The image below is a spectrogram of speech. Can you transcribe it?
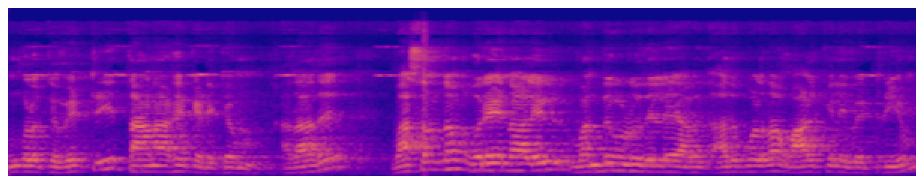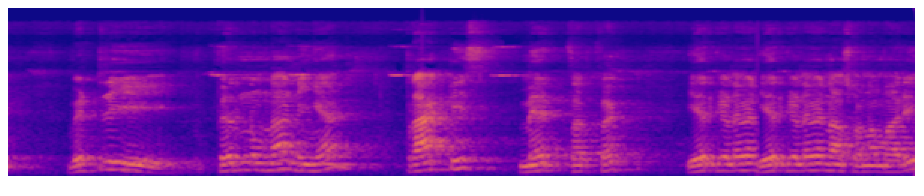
உங்களுக்கு வெற்றி தானாக கிடைக்கும். அதாவது வசந்தம் ஒரே நாளில் வந்து விடுவதில்லை. அது தான் வாழ்க்கையில் வெற்றியும். வெற்றி பெறணும்னா நீங்கள் ப்ராக்டிஸ் மேக் பர்ஃபெக்ட் ஏற்கனவே ஏற்கனவே நான் சொன்ன மாதிரி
